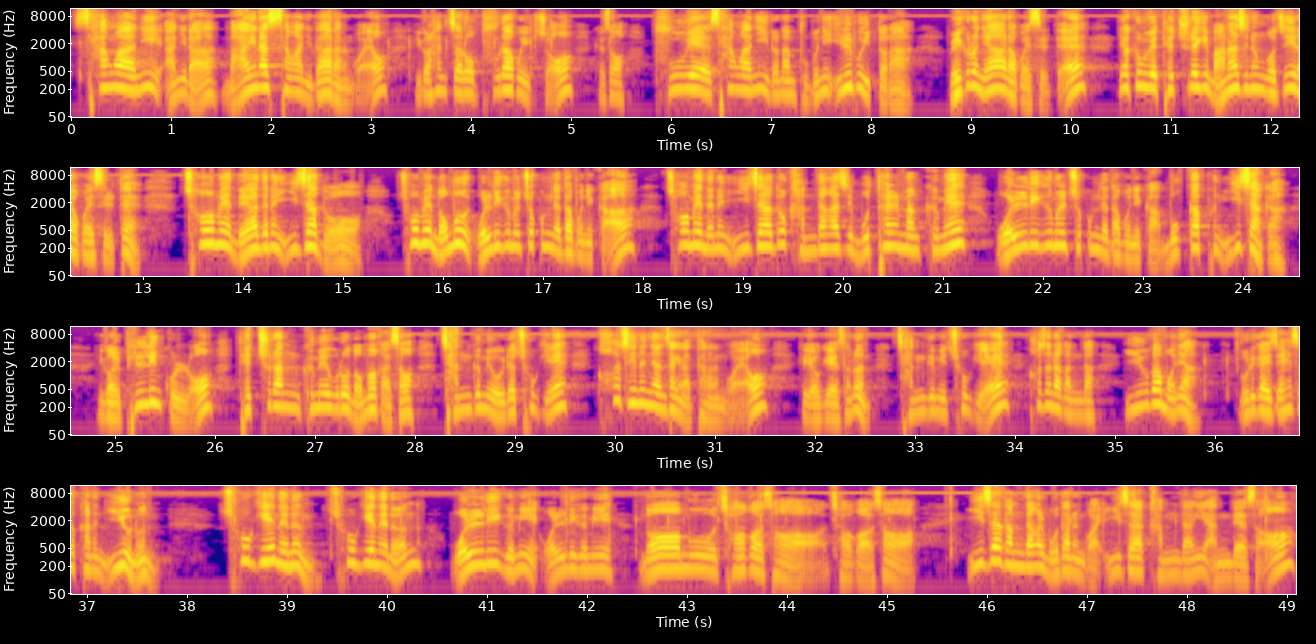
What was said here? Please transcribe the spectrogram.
상환이 아니라 마이너스 상환이다라는 거예요. 이걸 한자로 부라고 읽죠. 그래서 부의 상환이 일어난 부분이 일부 있더라. 왜 그러냐라고 했을 때 야 그럼 왜 대출액이 많아지는 거지? 라고 했을 때 처음에 내야 되는 이자도 처음에 너무 원리금을 조금 내다 보니까 처음에 내는 이자도 감당하지 못할 만큼의 원리금을 조금 내다 보니까 못 갚은 이자가 이걸 빌린 꼴로 대출한 금액으로 넘어가서 잔금이 오히려 초기에 커지는 현상이 나타나는 거예요. 여기에서는 잔금이 초기에 커져나간다. 이유가 뭐냐? 우리가 이제 해석하는 이유는 초기에 내는 초기에 내는 원리금이 원리금이 너무 적어서 적어서 이자 감당을 못하는 거야. 이자 감당이 안 돼서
